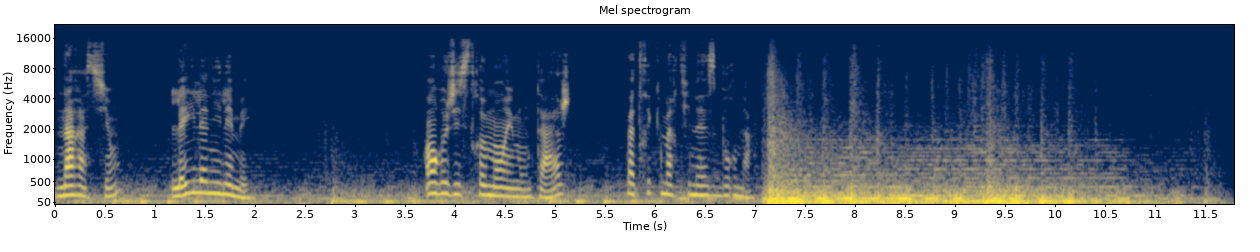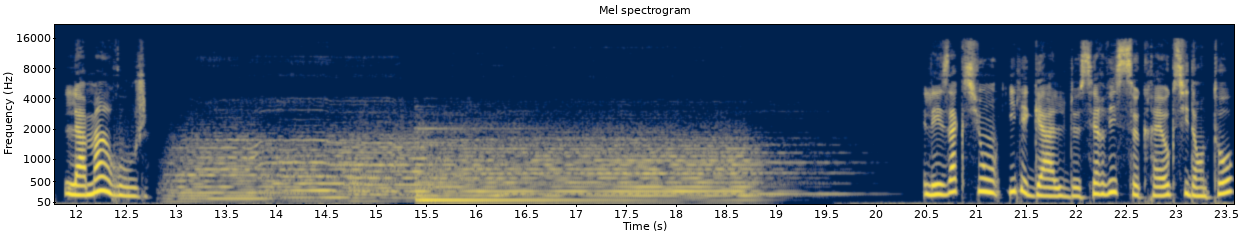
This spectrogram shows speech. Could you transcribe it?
Narration Leilani Lémé. Enregistrement et montage Patrick Martinez-Bourna. La main rouge. Les actions illégales de services secrets occidentaux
